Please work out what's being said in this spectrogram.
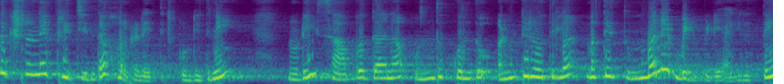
ತಕ್ಷಣನೇ ಫ್ರಿಜ್ ಇಂದ ಹೊರಗಡೆ ಎತ್ತಿಟ್ಕೊಂಡಿದ್ದೀನಿ. ನೋಡಿ ಸಾಬುದಾನ ಒಂದಕ್ಕೊಂದು ಅಂಟಿರೋದಿಲ್ಲ ಮತ್ತೆ ತುಂಬಾನೇ ಬಿಡಿ ಆಗಿರುತ್ತೆ.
